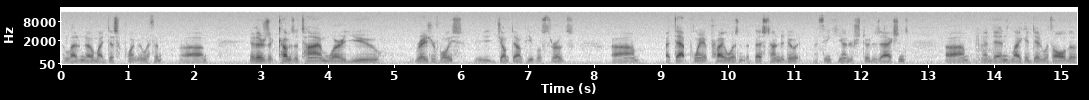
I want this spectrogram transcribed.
and let him know my disappointment with him. Um, comes a time where you raise your voice, and you jump down people's throats. Um, at that point, it probably wasn't the best time to do it. I think he understood his actions. Um, and then, like it did with all the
